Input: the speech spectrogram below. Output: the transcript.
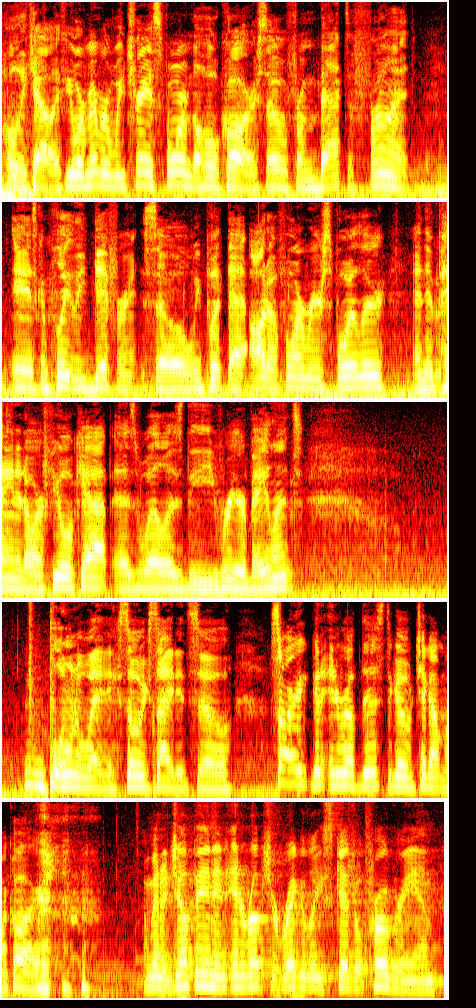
holy cow. If you remember, we transformed the whole car. So from back to front is completely different. So we put that Autoform rear spoiler and then painted our fuel cap as well as the rear valance. Blown away, so excited. So sorry, gonna interrupt this to go check out my car. I'm gonna jump in and interrupt your regularly scheduled program.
